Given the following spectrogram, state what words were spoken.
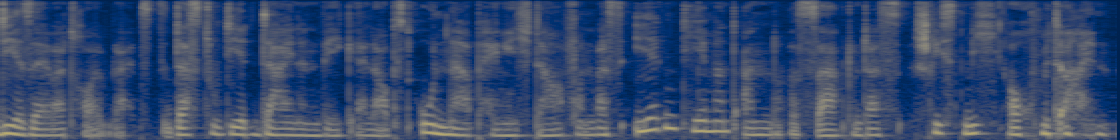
dir selber treu bleibst, dass du dir deinen Weg erlaubst, unabhängig davon, was irgendjemand anderes sagt. Und das schließt mich auch mit ein.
